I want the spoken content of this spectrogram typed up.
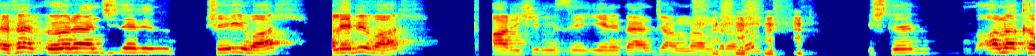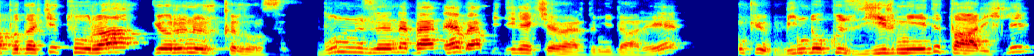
Efendim öğrencilerin şeyi var, talebi var. Tarihimizi yeniden canlandıralım. İşte ana kapıdaki Tuğra görünür kılınsın. Bunun üzerine ben hemen bir dilekçe verdim idareye. Çünkü 1927 tarihli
